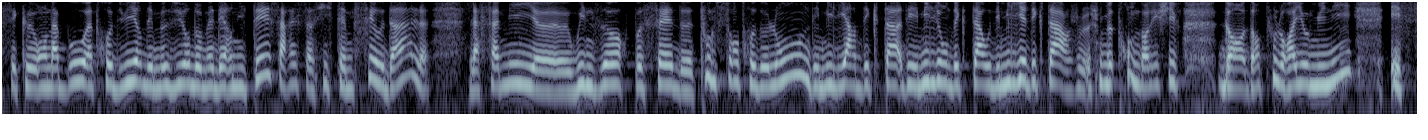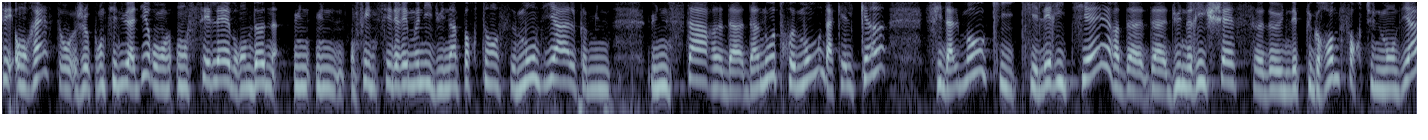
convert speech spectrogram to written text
C'est qu'on a beau introduire des mesures de modernité, ça reste un système féodal. La famille Windsor possède tout le centre de Londres, des milliards d'hectares, des millions d'hectares ou des milliers d'hectares, je, me trompe dans les chiffres, dans, tout le Royaume-Uni. Et on reste, je continue à dire, on célèbre on, donne on fait une cérémonie d'une importance mondiale, comme une, une star d'un autre monde, à quelqu'un, finalement, qui, est l'héritière d'une richesse, d'une des plus grandes fortunes mondiales,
